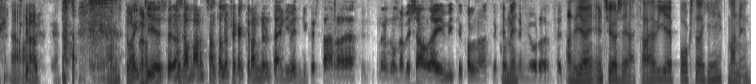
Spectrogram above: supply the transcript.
hann hann getur, að varð samt alveg frekar grannur um daginn, ég veit ekki hver staðan það er eftir Nei, núna, við sjáum það í videokólinu eftir að því að eins og ég var að segja, þá hef ég bókstæðlega ekki hitt mannin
